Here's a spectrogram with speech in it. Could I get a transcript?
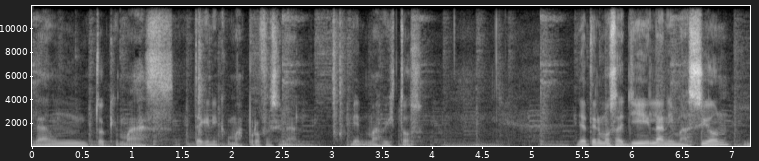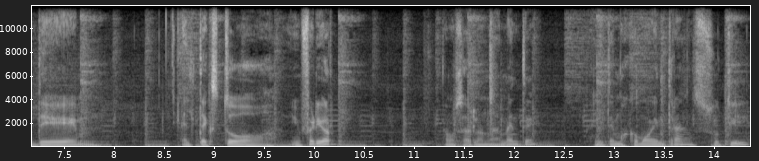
le da un toque más técnico, más profesional, bien, más vistoso. Ya tenemos allí la animación de mm, el texto inferior. Vamos a verlo nuevamente. Ahí tenemos cómo entra, sutil.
